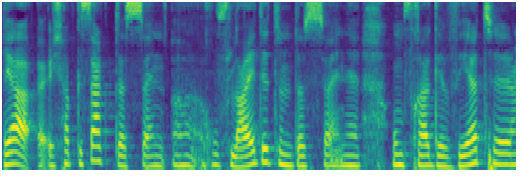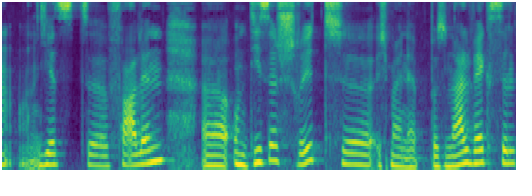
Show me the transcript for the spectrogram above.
Ja, ich habe gesagt, dass sein äh, Ruf leidet und dass seine Umfragewerte jetzt äh, fallen. Äh, und dieser Schritt, äh, ich meine, Personalwechsel,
